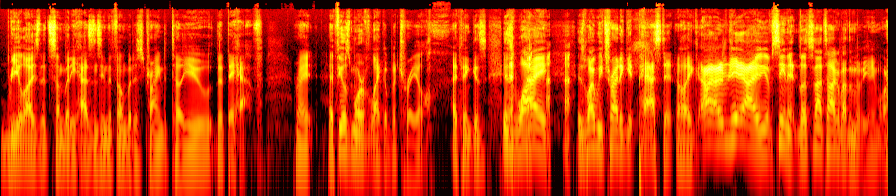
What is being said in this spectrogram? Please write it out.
realize that somebody hasn't seen the film but is trying to tell you that they have. Right? It feels more of like a betrayal. I think is is why is why we try to get past it. We're like, ah, yeah, I've seen it. Let's not talk about the movie anymore.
